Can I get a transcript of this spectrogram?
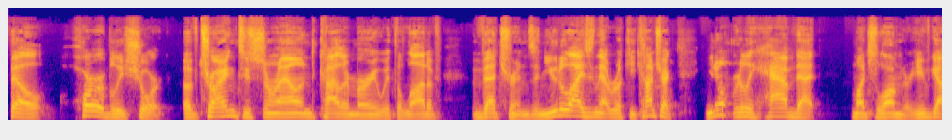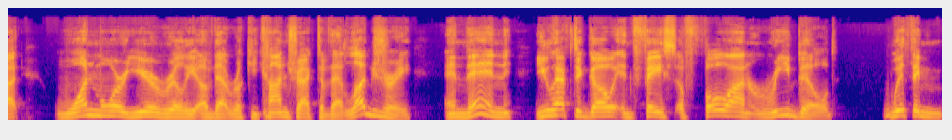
fell horribly short of trying to surround Kyler Murray with a lot of veterans and utilizing that rookie contract. You don't really have that much longer. You've got one more year really of that rookie contract of that luxury and then you have to go and face a full-on rebuild with a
